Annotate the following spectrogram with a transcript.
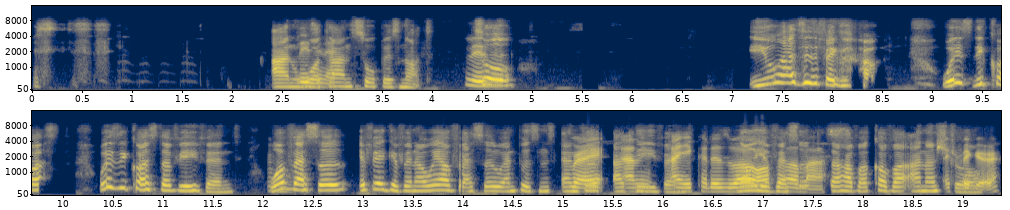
and water and soap is not. Laziness. So you had to figure out what's the cost. What's the cost of the event? What Mhm. vessel? If you're giving away a vessel when persons enter Right. at And the and you event, could as now well your offer a vessel to have a cover and a straw, I figure.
